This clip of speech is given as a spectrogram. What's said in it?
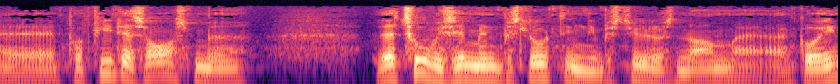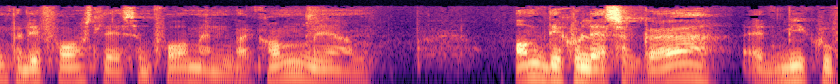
øh, på FIDAs årsmøde, der tog vi simpelthen beslutningen i bestyrelsen om at gå ind på det forslag, som formanden var kommet med om, om det kunne lade sig gøre, at vi kunne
